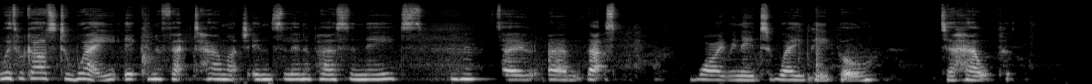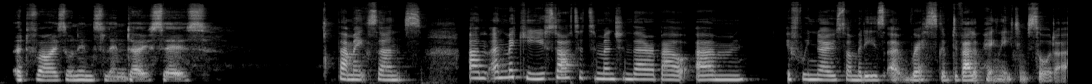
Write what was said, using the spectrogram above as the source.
with regards to weight, it can affect how much insulin a person needs. Mm-hmm. So, um, that's why we need to weigh people to help advise on insulin doses. That makes sense. Um, and Mickey, you started to mention there about um, if we know somebody's at risk of developing an eating disorder.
